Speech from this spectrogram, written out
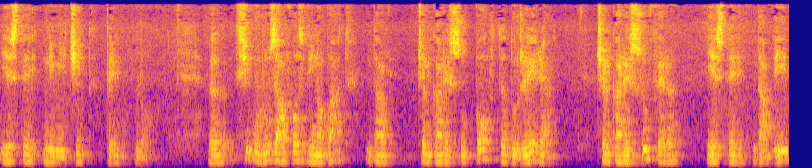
este nimicit pe loc. Uh, sigur, uza a fost vinovat, dar cel care suportă durerea, cel care suferă, este David,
